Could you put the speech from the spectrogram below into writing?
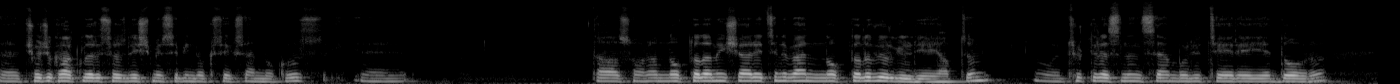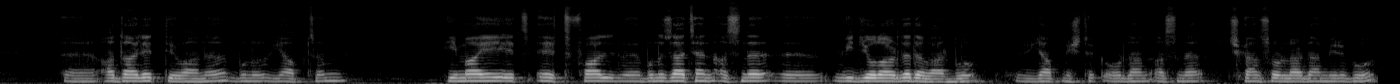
Ee, Çocuk Hakları Sözleşmesi 1989. Ee, daha sonra noktalama işaretini ben noktalı virgül diye yaptım. Ee, Türk lirasının sembolü TR'ye doğru. Ee, Adalet Divanı bunu yaptım. Himaye et, etfal e, bunu zaten aslında e, videolarda da var bu yapmıştık. Oradan aslında çıkan sorulardan biri bu.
